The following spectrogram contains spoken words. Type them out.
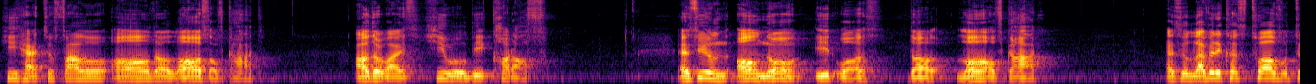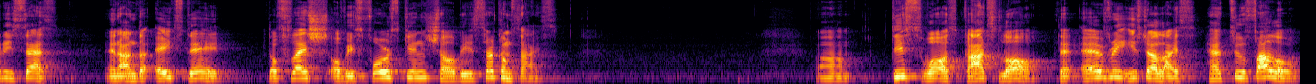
he had to follow all the laws of God. Otherwise, he will be cut off. As you all know, it was the law of God. As Leviticus 12:3 says, and on the eighth day, the flesh of his foreskin shall be circumcised. Um, this was God's law that every Israelite had to follow.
